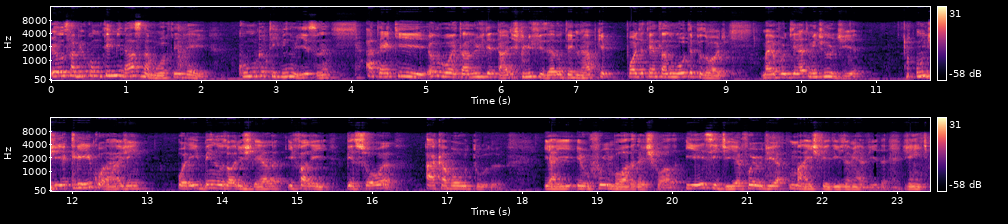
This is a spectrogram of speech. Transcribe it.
eu não sabia como terminar esse namoro. Falei, véi, como que eu termino isso, né? Até que eu não vou entrar nos detalhes que me fizeram terminar, porque pode até entrar num outro episódio. Mas eu vou diretamente no dia. Um dia, criei coragem, olhei bem nos olhos dela e falei: Pessoa, acabou tudo. E aí eu fui embora da escola. E esse dia foi o dia mais feliz da minha vida. Gente,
